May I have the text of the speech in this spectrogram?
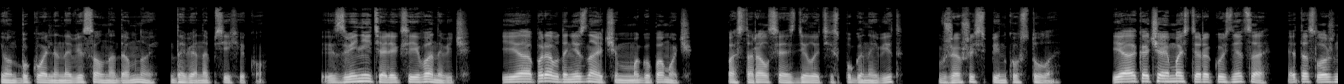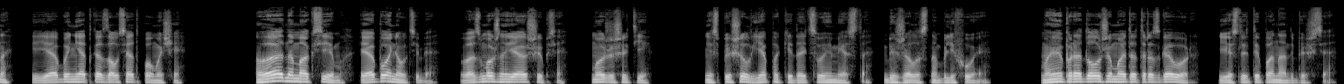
и он буквально нависал надо мной, давя на психику. «Извините, Алексей Иванович, я правда не знаю, чем могу помочь». Постарался сделать испуганный вид, вжавшись в спинку стула. «Я качаю мастера-кузнеца, это сложно, и я бы не отказался от помощи». «Ладно, Максим, я понял тебя. Возможно, я ошибся. Можешь идти». Не спешил я покидать свое место, безжалостно блефуя. «Мы продолжим этот разговор, если ты понадобишься».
